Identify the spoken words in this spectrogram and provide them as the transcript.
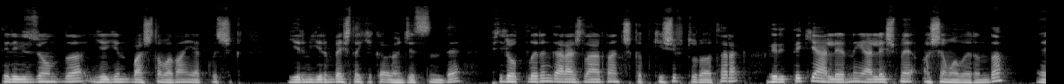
televizyonda yayın başlamadan yaklaşık 20-25 dakika öncesinde pilotların garajlardan çıkıp keşif turu atarak griddeki yerlerine yerleşme aşamalarında e,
